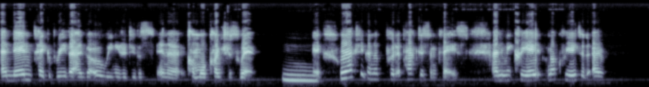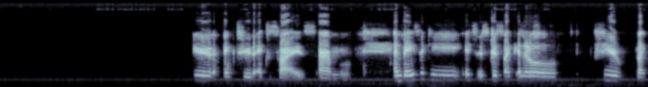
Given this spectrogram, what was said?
and then take a breather and go, oh, we need to do this in a more conscious way. Mm. We're actually going to put a practice in place, and we create not created a link to the exercise, um, and basically it's it's just like a little few like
